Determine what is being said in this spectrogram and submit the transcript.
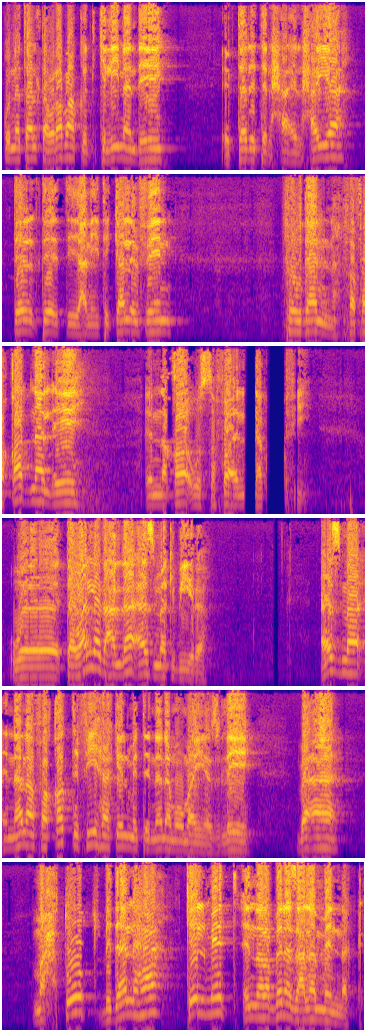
كنا ثالثه ورابعة كلين اند إيه؟ ابتدت الح... الحية يعني تتكلم فين؟ في ودنا ففقدنا الإيه؟ النقاء والصفاء اللي إحنا فيه. وتولد عندها أزمة كبيرة. أزمة إن أنا فقدت فيها كلمة إن أنا مميز. ليه؟ بقى محطوط بدالها كلمة إن ربنا زعلان منك.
